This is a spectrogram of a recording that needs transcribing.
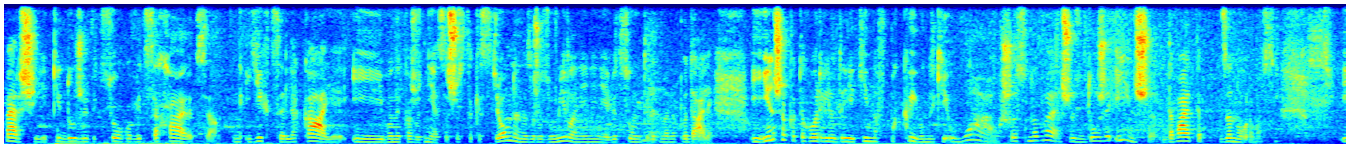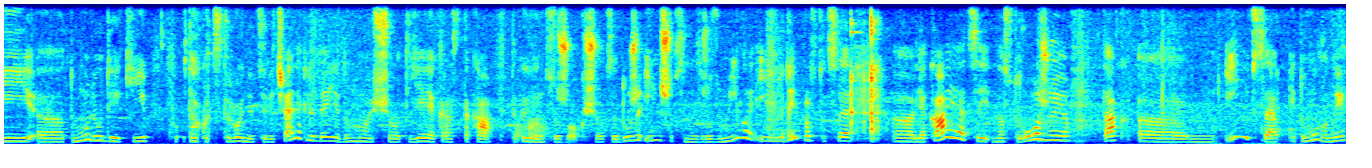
Перші, які дуже від цього відсахаються, їх це лякає, і вони кажуть, ні, це щось таке стрьомне, незрозуміле, ні, ні, ні, відсуньте від мене подалі. І інша категорія людей, які навпаки, вони такі, вау, щось нове, щось дуже інше. Давайте зануримося. І е, тому люди, які так от стороняться від чайних людей, я думаю, що от є якраз така такий ланцюжок, що це дуже інше, це незрозуміло, і людей просто це е, лякає, це насторожує, так е, і все. І тому вони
